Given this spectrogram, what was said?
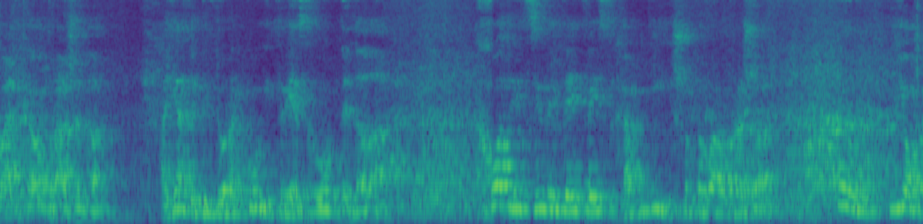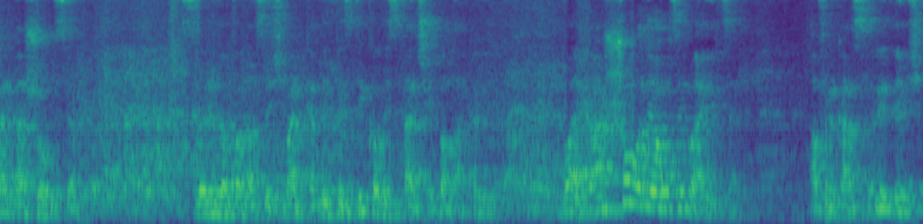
Валька ображена. А я тобі дураку і трезвого не дала. Ходить цілий день весь в гамні, що то воображає. Е, Йобер нашовся. Свирида Панасович, Валька, не пизди, коли старші балакають. Валька, а що вони обзиваються? Африкан Свиридович,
